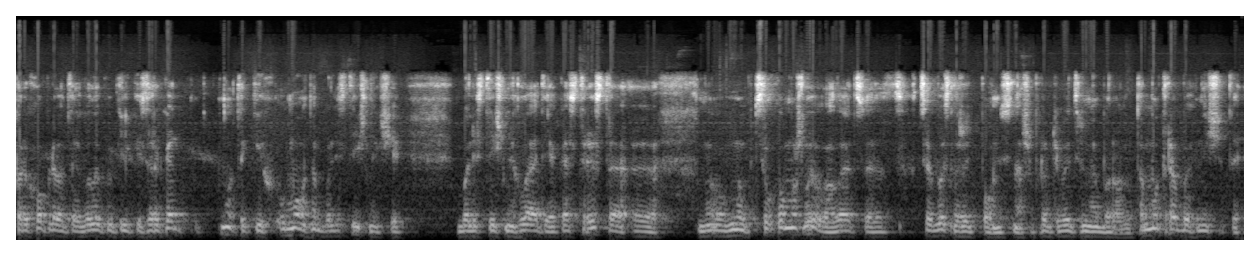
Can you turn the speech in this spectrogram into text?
перехоплювати велику кількість ракет, ну таких умовно балістичних чи балістичних глайд, як С-300. е, Ну, ну цілком можливо, але це, це виснажить повністю нашу протиповітряну оборону. Тому треба їх нищити.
